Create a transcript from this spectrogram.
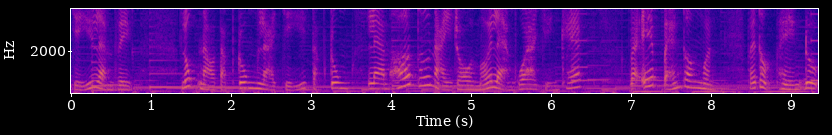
chỉ làm việc, lúc nào tập trung là chỉ tập trung. Làm hết thứ này rồi mới làm qua chuyện khác. Và ép bản thân mình phải thực hiện được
